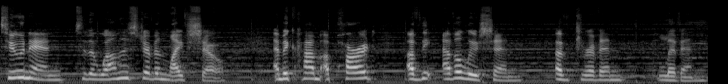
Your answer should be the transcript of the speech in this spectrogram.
Tune in to the Wellness Driven Life Show and become a part of the evolution of driven living.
